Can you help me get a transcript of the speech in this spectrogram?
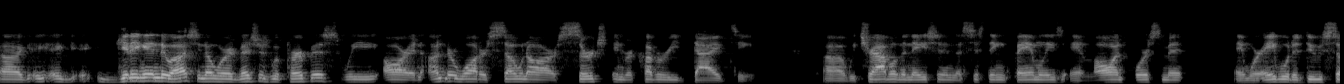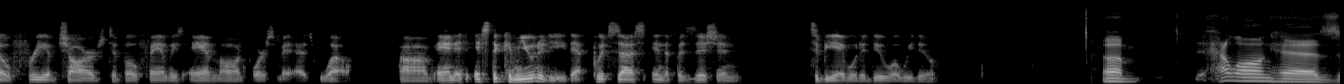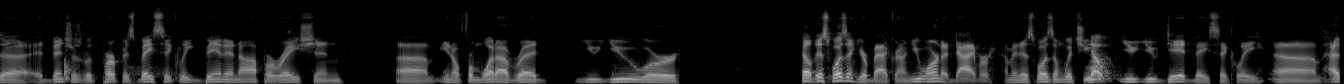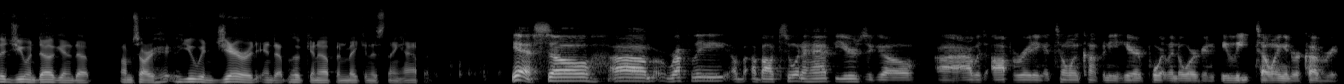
uh, getting into us, you know, we're Adventures with Purpose. We are an underwater sonar search and recovery dive team. Uh, we travel the nation assisting families and law enforcement, and we're able to do so free of charge to both families and law enforcement as well. Um, and it, it's the community that puts us in the position to be able to do what we do. Um, how long has uh, Adventures with Purpose basically been in operation? Um, you know, from what I've read, you you were hell. This wasn't your background. You weren't a diver. I mean, this wasn't what you nope. you you did basically. Um, how did you and Doug end up? I'm sorry, you and Jared end up hooking up and making this thing happen? Yeah, so um, roughly about two and a half years ago, uh, I was operating a towing company here in Portland, Oregon, Elite Towing and Recovery.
